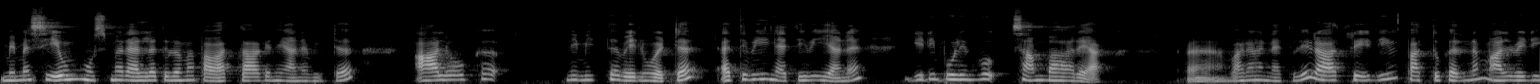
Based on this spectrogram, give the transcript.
මෙම සියුම් හුස්ම රැල්ල තුලම පවත්වාගෙන යන විට ආලෝක නිමිත්ත වෙනුවට ඇති වී නැති වී යන ගිනි පුළිඟු සම්භාරයක් වරහන් ඇතුලේ රාත්‍රියේදී පත්තු කරන මල් වෙඩි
